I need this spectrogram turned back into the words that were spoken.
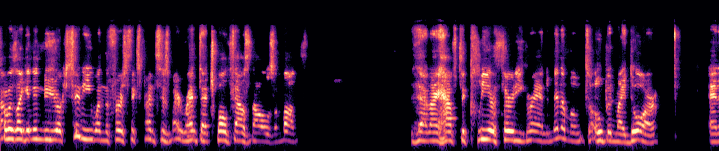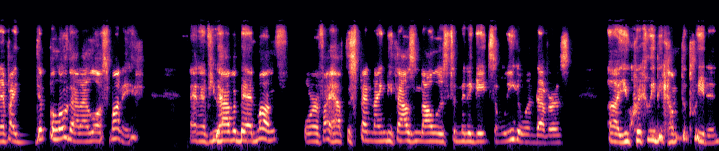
I was like, and in New York City, when the first expense is my rent at $12,000 a month, then I have to clear 30 grand minimum to open my door. And if I dip below that, I lost money. And if you have a bad month, or if I have to spend $90,000 to mitigate some legal endeavors, uh, you quickly become depleted.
